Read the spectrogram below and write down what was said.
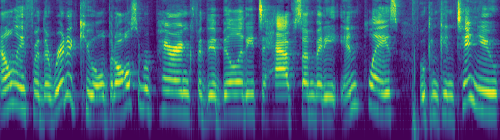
not only for the ridicule, but also preparing for the ability to have somebody in place who can continue.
